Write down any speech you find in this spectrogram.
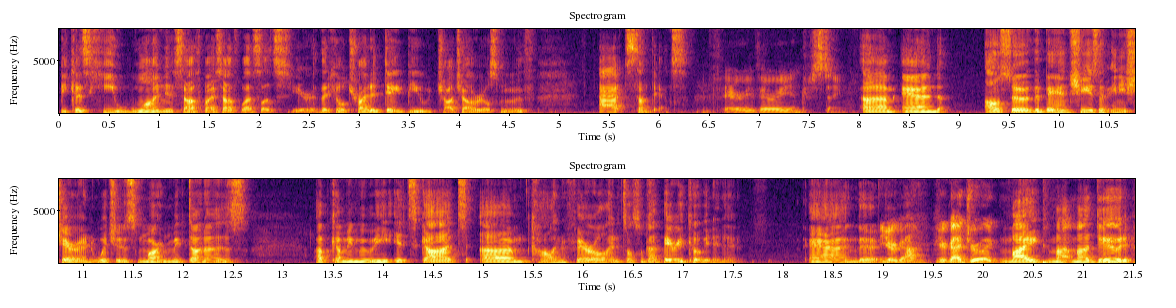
because he won South by Southwest last year that he'll try to debut Cha Cha Real Smooth at Sundance. Very, very interesting. Um, and also the Banshees of Inisherin, which is Martin McDonagh's upcoming movie. It's got um, Colin Farrell, and it's also got Barry Keoghan in it. And uh, Your guy, your guy Druid. my, my my dude.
